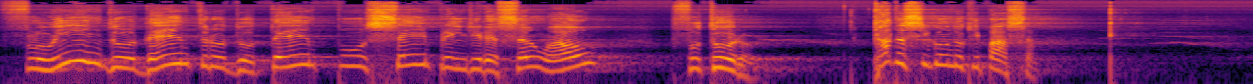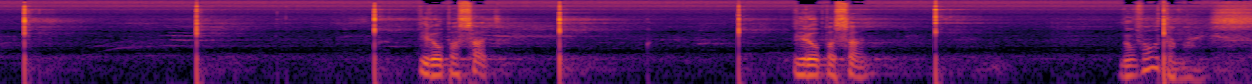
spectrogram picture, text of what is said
fluindo dentro do tempo, sempre em direção ao futuro. Cada segundo que passa, virou passado. Virou passado não volta mais.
